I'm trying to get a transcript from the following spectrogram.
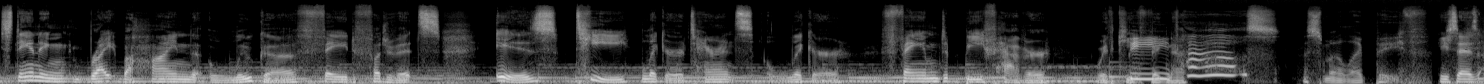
Standing right behind Luca Fade Fudjovitz is T Licker, Terrence Licker, famed beef haver with Keith Vigna. house. I smell like beef. He says, All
